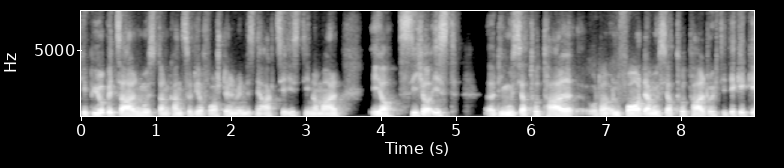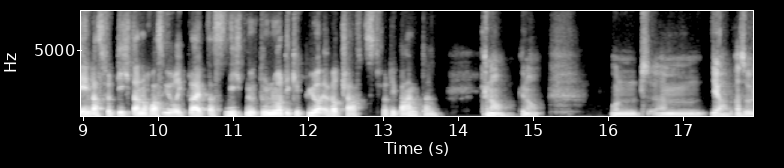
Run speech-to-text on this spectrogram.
Gebühr bezahlen musst, dann kannst du dir vorstellen, wenn das eine Aktie ist, die normal eher sicher ist, die muss ja total, oder ein Fonds, der muss ja total durch die Decke gehen, dass für dich dann noch was übrig bleibt, dass nicht nur, du nur die Gebühr erwirtschaftst für die Bank dann. Genau, genau. Und ähm, ja, also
